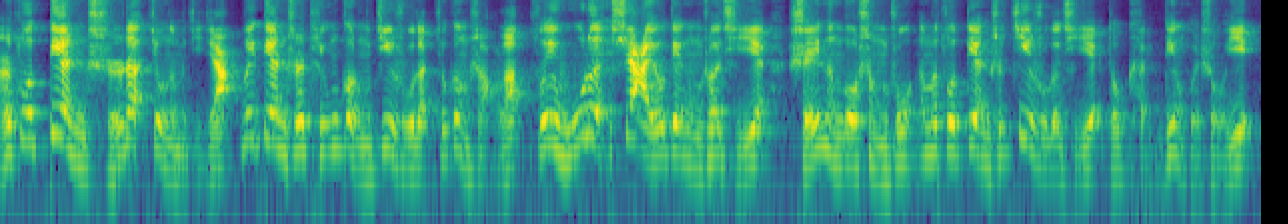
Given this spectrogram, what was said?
而做电池的就那么几家，为电池提供各种技术的就更少了。所以无论下游电动车企业谁能够胜出，那么做电池技术的企业都肯定会受益。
